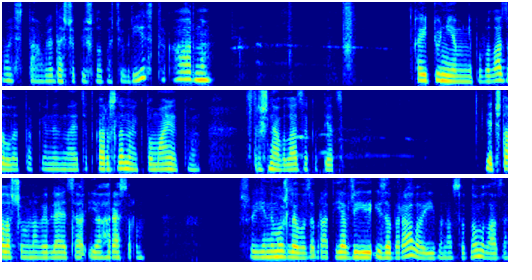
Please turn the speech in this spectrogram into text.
Ось так. Вже дещо пішло, бачу, в так гарно. Хай тюні мені повилазила, так я не знаю. Це така рослина, як хто має, то страшне вилазить, капець. Я читала, що вона виявляється і агресором, що її неможливо забрати. Я вже її і забирала, і вона все одно вилазить.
